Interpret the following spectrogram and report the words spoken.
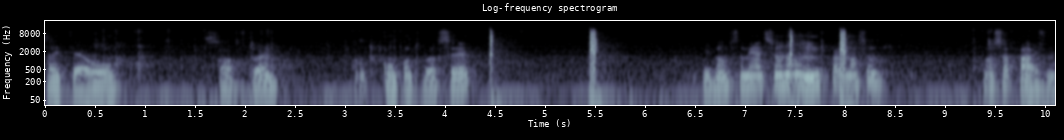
site é o software.com.vc E vamos também adicionar um link para a nossa, nossa página.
